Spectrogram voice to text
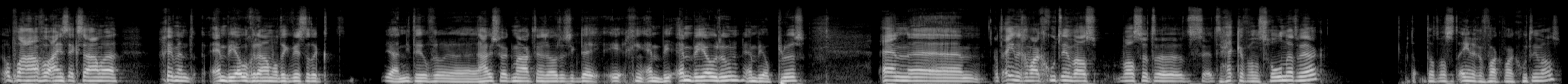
Op een HAVO eindexamen. Op een gegeven moment mbo gedaan, want ik wist dat ik ja, niet heel veel eh, huiswerk maakte en zo. Dus ik, deed, ik ging MB, mbo doen, mbo plus. En eh, het enige waar ik goed in was, was het, eh, het, hacken van het schoolnetwerk. Dat, dat was het enige vak waar ik goed in was.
